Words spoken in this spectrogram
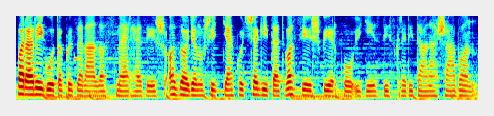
Para régóta közel áll a Smerhez, és azzal gyanúsítják, hogy segített Vasil Spirko ügyész diszkreditálásában.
